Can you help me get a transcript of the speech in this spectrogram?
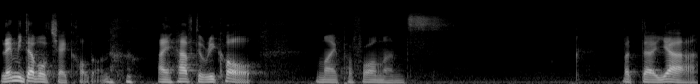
let me double check, hold on. I have to recall my performance. But uh, yeah,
